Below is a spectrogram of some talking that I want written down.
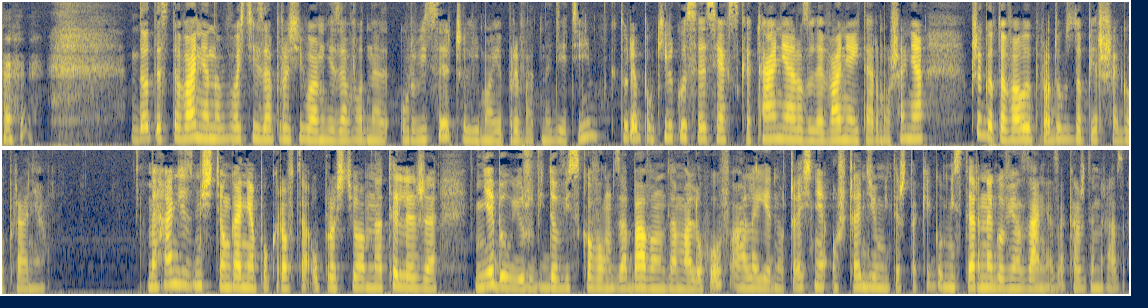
Do testowania nowości zaprosiła mnie zawodne urwisy, czyli moje prywatne dzieci, które po kilku sesjach skakania, rozlewania i tarmoszenia przygotowały produkt do pierwszego prania. Mechanizm ściągania pokrowca uprościłam na tyle, że nie był już widowiskową zabawą dla maluchów, ale jednocześnie oszczędził mi też takiego misternego wiązania za każdym razem.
